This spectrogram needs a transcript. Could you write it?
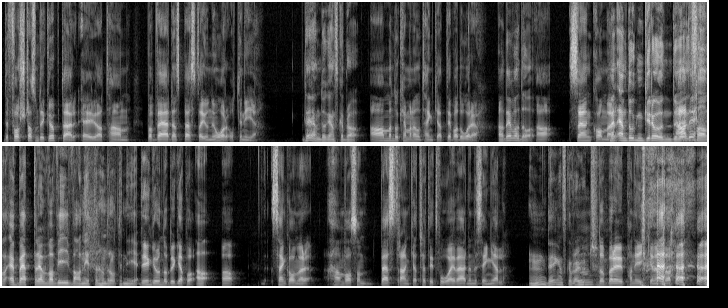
Det första som dyker upp där är ju att han var världens bästa junior 89. Det är ändå ganska bra. Ja, men då kan man nog tänka att det var då det. Ja, det var då. Ja, sen kommer... Men ändå en grund Ja, det- som är bättre än vad vi var 1989. Det är en grund att bygga på. Ja. Ja. Sen kommer, han var som bäst rankad 32 i världen i singel. Mm, det är ganska bra Mm, gjort. då börjar ju paniken ändå.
